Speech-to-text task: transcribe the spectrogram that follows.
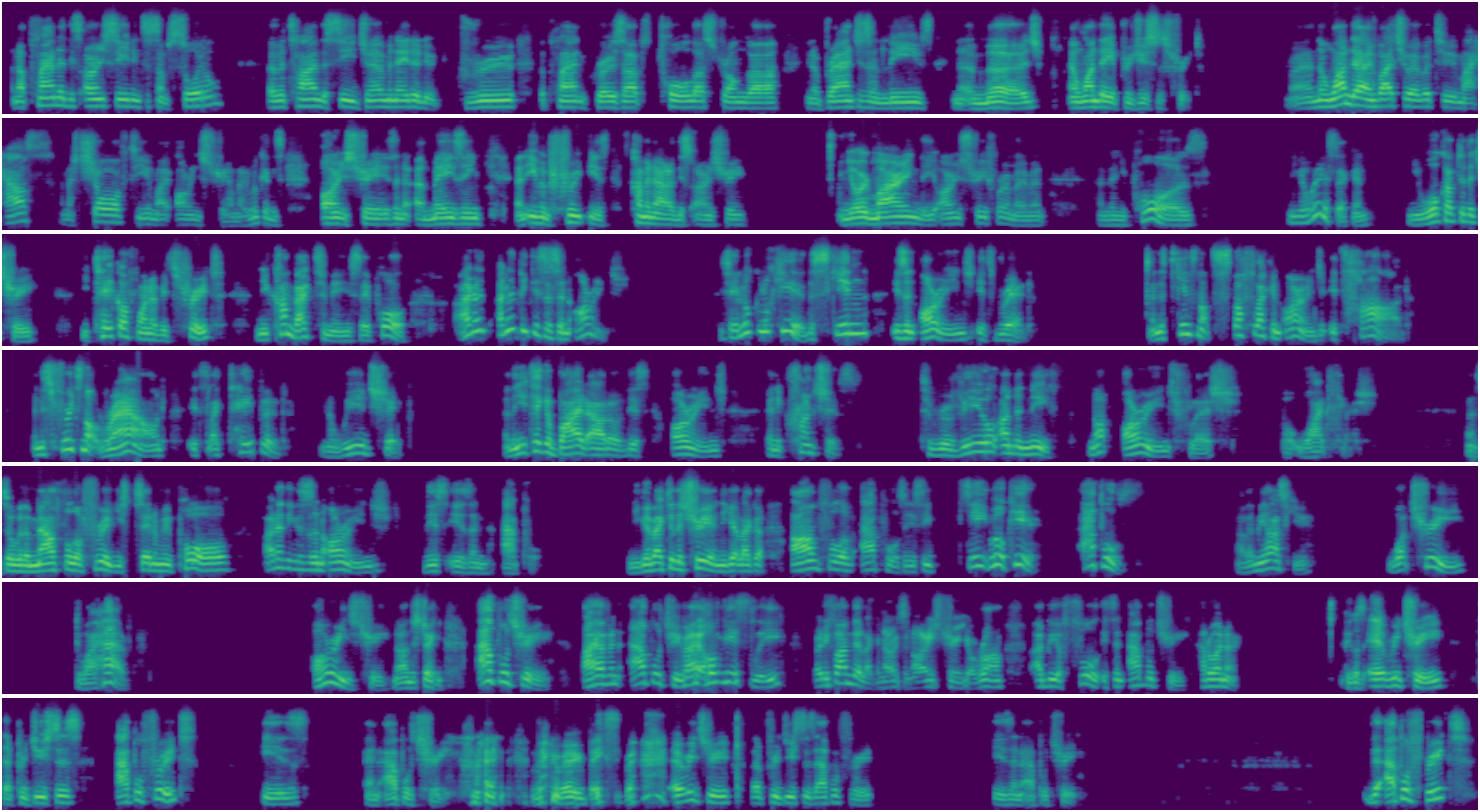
and I planted this orange seed into some soil. Over time, the seed germinated, it grew, the plant grows up taller, stronger, you know, branches and leaves you know, emerge, and one day it produces fruit. Right? And then one day I invite you over to my house and I show off to you my orange tree. I'm like, look at this orange tree, isn't it amazing? And even fruit is coming out of this orange tree. And you're admiring the orange tree for a moment, and then you pause, you go, wait a second. You walk up to the tree, you take off one of its fruit, and you come back to me and you say, Paul, I don't, I don't think this is an orange. You say, look, look here. The skin isn't orange, it's red. And the skin's not soft like an orange, it's hard. And this fruit's not round, it's like tapered in a weird shape. And then you take a bite out of this orange and it crunches to reveal underneath not orange flesh, but white flesh. And so, with a mouthful of fruit, you say to me, Paul, I don't think this is an orange, this is an apple. And you go back to the tree and you get like an armful of apples, and you see, see, look here, apples. Now, let me ask you, what tree do I have? Orange tree. No, I'm just joking. Apple tree. I have an apple tree, right? Obviously, right? If I'm there like, no, it's an orange tree, you're wrong. I'd be a fool. It's an apple tree. How do I know? Because every tree that produces apple fruit is an apple tree, right? Very, very basic, right? Every tree that produces apple fruit is an apple tree. The apple fruit,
